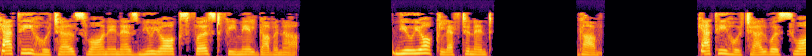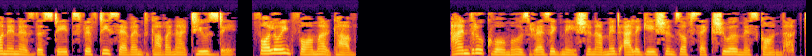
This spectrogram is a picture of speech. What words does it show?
Kathy Hochul sworn in as New York's first female governor. New York Lieutenant Gov. Kathy Hochul was sworn in as the state's 57th governor Tuesday, following former Gov. Andrew Cuomo's resignation amid allegations of sexual misconduct.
